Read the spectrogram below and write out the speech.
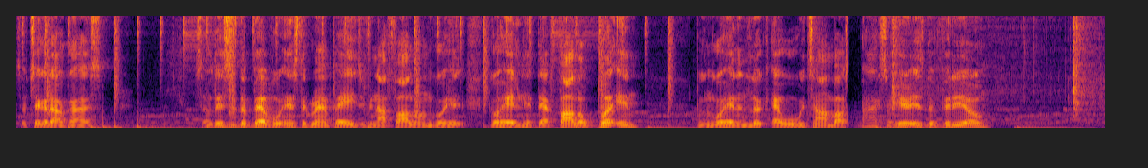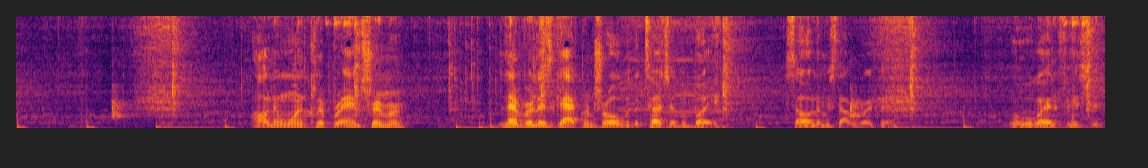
So check it out, guys. So this is the Bevel Instagram page. If you're not following, go ahead, go ahead and hit that follow button. We can go ahead and look at what we're talking about. All right, so here is the video. All in one clipper and trimmer. Leverless gap control with the touch of a button. So let me stop it right there. Well, we'll go ahead and finish it.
